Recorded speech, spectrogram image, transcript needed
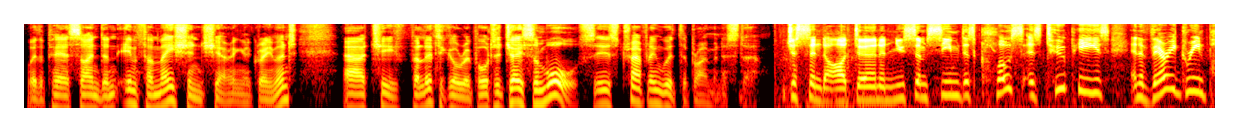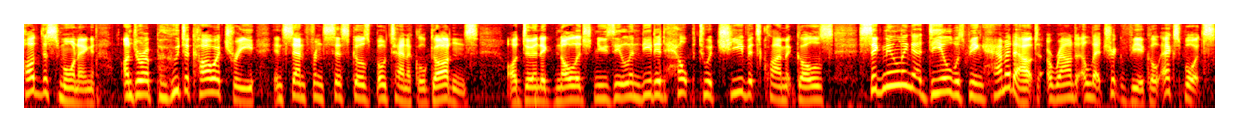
where the pair signed an information sharing agreement. Our chief political reporter, Jason Walls, is travelling with the Prime Minister. Jacinda Ardern and Newsom seemed as close as two peas in a very green pod this morning under a Pohutukawa tree in San Francisco's Botanical Gardens. Ardern acknowledged New Zealand needed help to achieve its climate goals, signaling a deal was being hammered out around electric vehicle exports.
